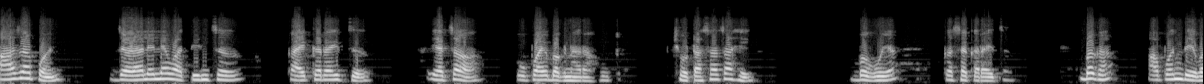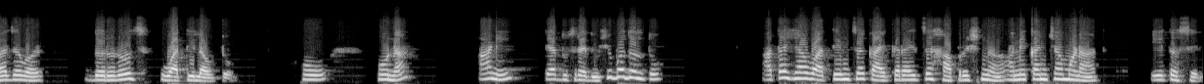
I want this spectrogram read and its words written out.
आज आपण जळालेल्या वातींचं काय करायचं याचा उपाय बघणार आहोत. छोटासाच आहे. बघूया कसं करायचं. बघा आपण देवाजवळ दररोज वाती लावतो. हो हो ना? आणि त्या दुसऱ्या दिवशी बदलतो. आता ह्या वातींचं काय करायचं हा प्रश्न अनेकांच्या मनात येत असेल.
